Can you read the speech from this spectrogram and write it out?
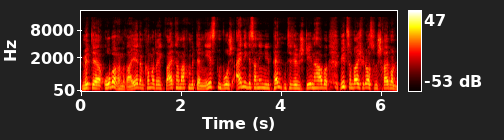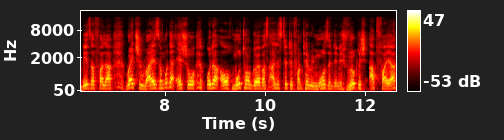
mit der oberen Reihe. Dann können wir direkt weitermachen mit der nächsten, wo ich einiges an Independent-Titeln stehen habe, wie zum Beispiel aus dem Schreiber- und Leserverlag Rachel Rising oder Echo oder auch Motor Girl, was alles Titel von Terry Moore sind, den ich wirklich abfeier.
